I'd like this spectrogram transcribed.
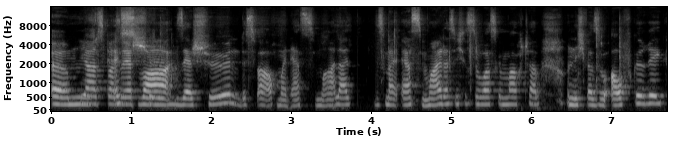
Ähm, Ja, es war sehr war schön. sehr schön. Das war auch mein erstes Mal. als- Das ist mein erstes Mal, dass ich sowas gemacht habe. Und ich war so aufgeregt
